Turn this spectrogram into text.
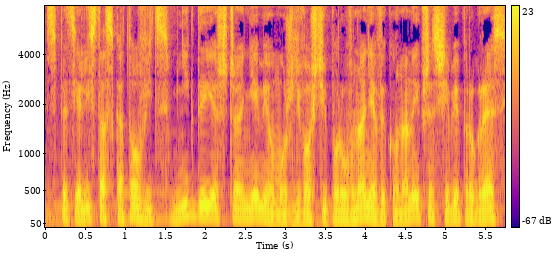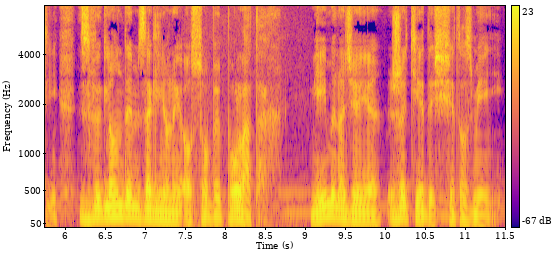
Specjalista z Katowic nigdy jeszcze nie miał możliwości porównania wykonanej przez siebie progresji z wyglądem zaginionej osoby po latach. Miejmy nadzieję, że kiedyś się to zmieni.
